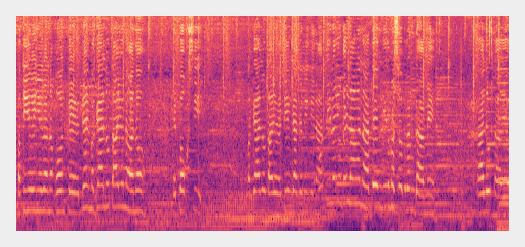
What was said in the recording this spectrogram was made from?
patiyuin nyo lang ng konti. And then, magalo tayo ng ano, epoxy. Magalo tayo. Ito yung gagamitin natin. Ito lang yung kailangan natin. Hindi naman sobrang dami. Halo tayo.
